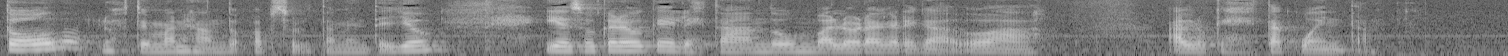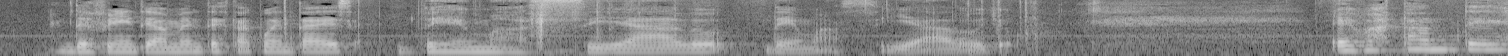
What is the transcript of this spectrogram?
todo lo estoy manejando absolutamente yo y eso creo que le está dando un valor agregado a, a lo que es esta cuenta. Definitivamente esta cuenta es demasiado, demasiado yo. Es bastante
